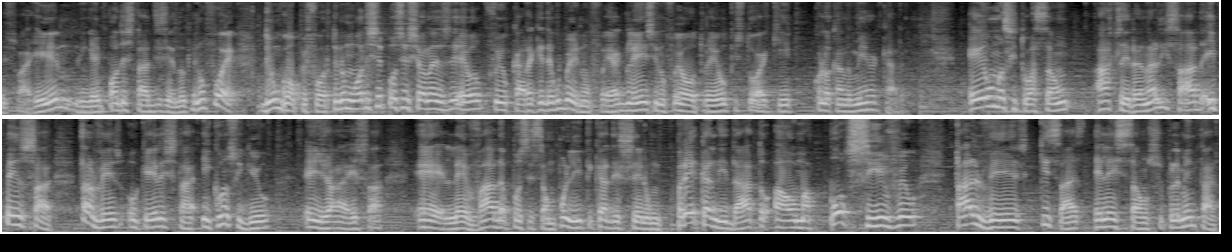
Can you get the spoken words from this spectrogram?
isso aí ninguém pode estar dizendo que não foi. Deu um golpe forte no Moro e se posiciona e diz, eu fui o cara que derrubei, não foi a Gleice, não foi outro, eu que estou aqui colocando minha cara. É uma situação a ser analisada e pensar, talvez o que ele está e conseguiu é já essa é, levada posição política de ser um pré-candidato a uma possível, talvez, quizás, eleição suplementar.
